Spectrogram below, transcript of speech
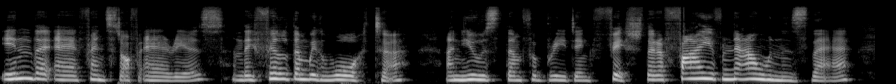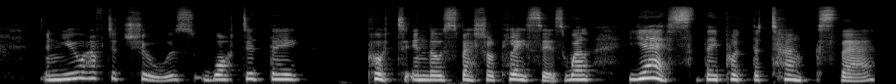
in the air fenced off areas and they filled them with water and used them for breeding fish. There are five nouns there, and you have to choose what did they put in those special places. Well, yes, they put the tanks there,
